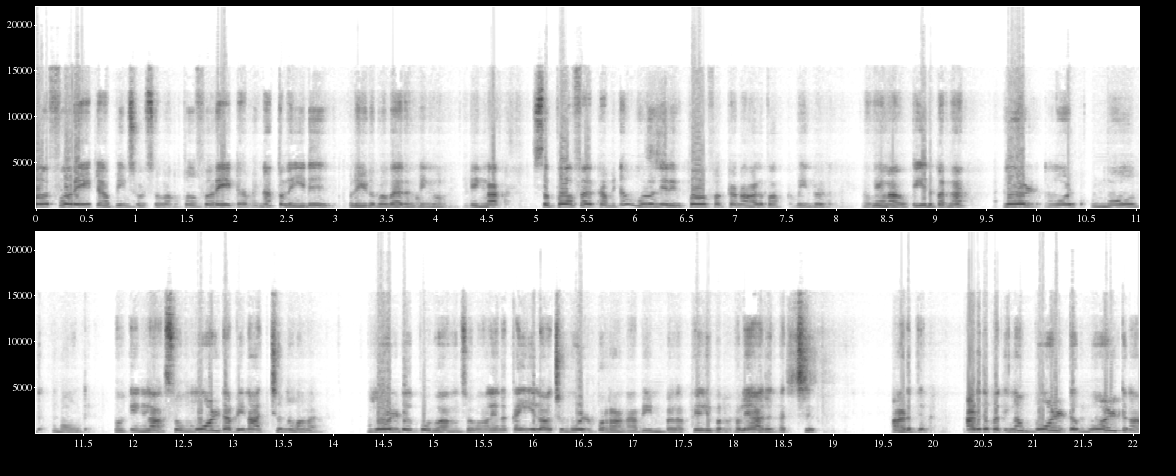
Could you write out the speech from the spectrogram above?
பெர்ஃபோரேட் அப்படின்னு சொல்லி சொல்லுவாங்க. பெர்ஃபோரேட் அப்படின்னா துளையிடு துளையிடுபவர் அப்படிங்க. ஓகேங்களா? ஸோ பெர்ஃபெக்ட் அப்படின்னா முழு நிறைவு பெர்ஃபெக்டான ஆளுபா அப்படின்றது. ஓகேங்களா? ஓகே இது பாருங்க. மோல்ட் மோல்ட் மவுண்ட் மவுண்ட் ஓகேங்களா? ஸோ மோல்ட் அப்படின்னா அச்சுன்னுவாங்க. மோல்டு போடுவாங்கன்னு சொல்லுவாங்க இந்த கையில வச்சு மோல்டு போடுறாங்க அப்படின்னு கேள்விப்படுறோம் இல்லையா? அது அச்சு அடுத்து அடுத்து பாத்தீங்கன்னா மோல்ட் மோல்ட்னா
